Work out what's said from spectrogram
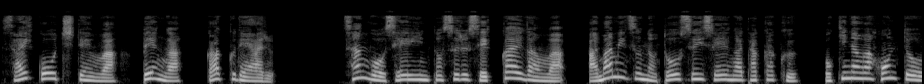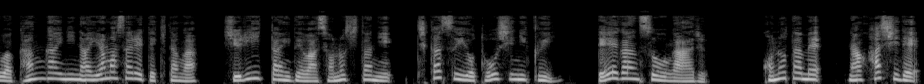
最高地点は弁が学区である。三号聖因とする石灰岩は雨水の透水性が高く、沖縄本島は灌漑に悩まされてきたが、首里一帯ではその下に地下水を通しにくい泥岩層がある。このため、那覇市で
